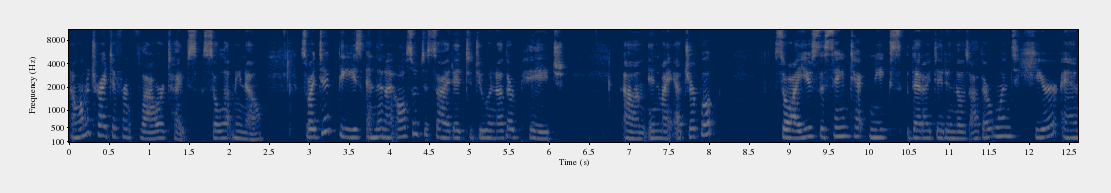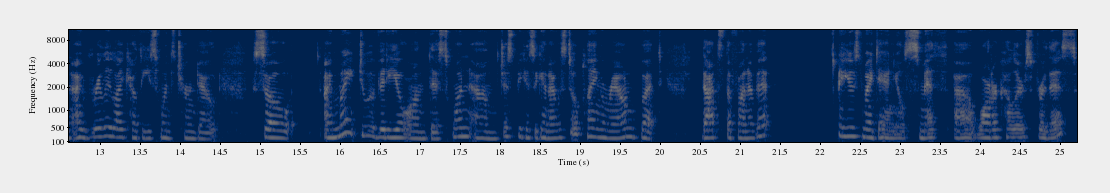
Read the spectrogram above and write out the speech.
I want to try different flower types, so let me know. So I did these, and then I also decided to do another page um, in my Etchr book. So I used the same techniques that I did in those other ones here, and I really like how these ones turned out. So I might do a video on this one, um, just because, again, I was still playing around, but that's the fun of it. I used my Daniel Smith uh, watercolors for this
